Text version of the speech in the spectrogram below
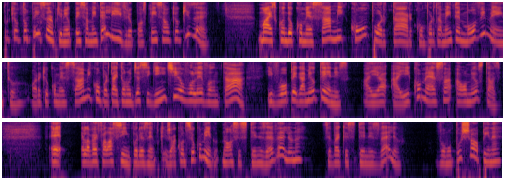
porque eu estou pensando, porque meu pensamento é livre, eu posso pensar o que eu quiser. Mas quando eu começar a me comportar, comportamento é movimento. A hora que eu começar a me comportar, então no dia seguinte eu vou levantar e vou pegar meu tênis. Aí, aí começa a homeostase. É, ela vai falar assim, por exemplo, que já aconteceu comigo. Nossa, esse tênis é velho, né? Você vai com esse tênis velho? Vamos pro shopping, né?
